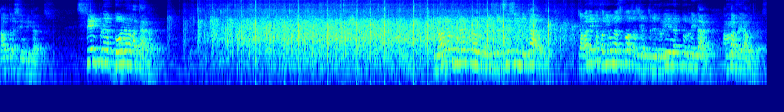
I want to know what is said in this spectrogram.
d'altres sindicats, sempre dona la cara. Hi va haver una altra organització sindical que va dir que faria unes coses i em traduiria en nocturnitat, en va fer d'altres.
